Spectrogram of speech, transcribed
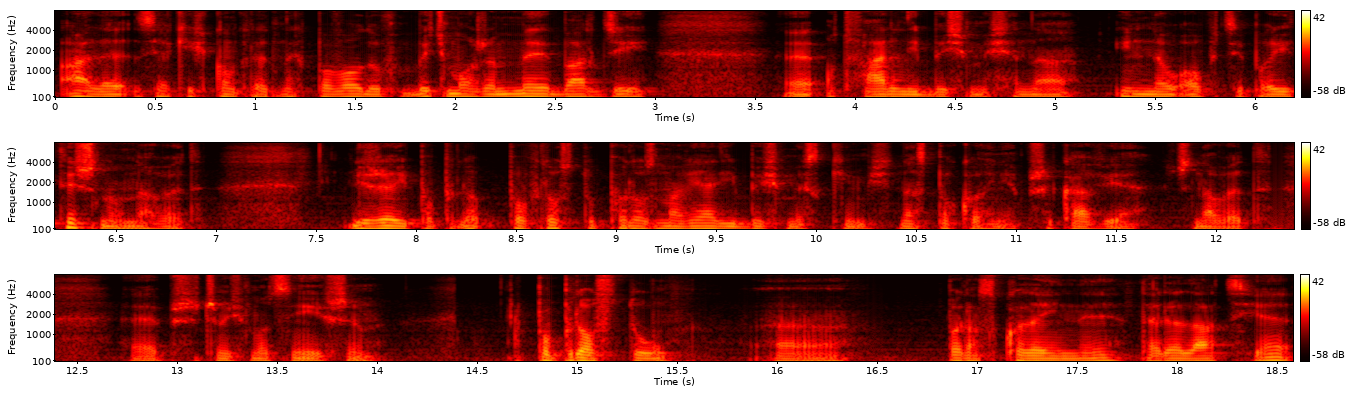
ale z jakichś konkretnych powodów. Być może my bardziej e, otwarlibyśmy się na inną opcję polityczną, nawet jeżeli po, po prostu porozmawialibyśmy z kimś na spokojnie przy kawie, czy nawet e, przy czymś mocniejszym. Po prostu e, po raz kolejny te relacje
